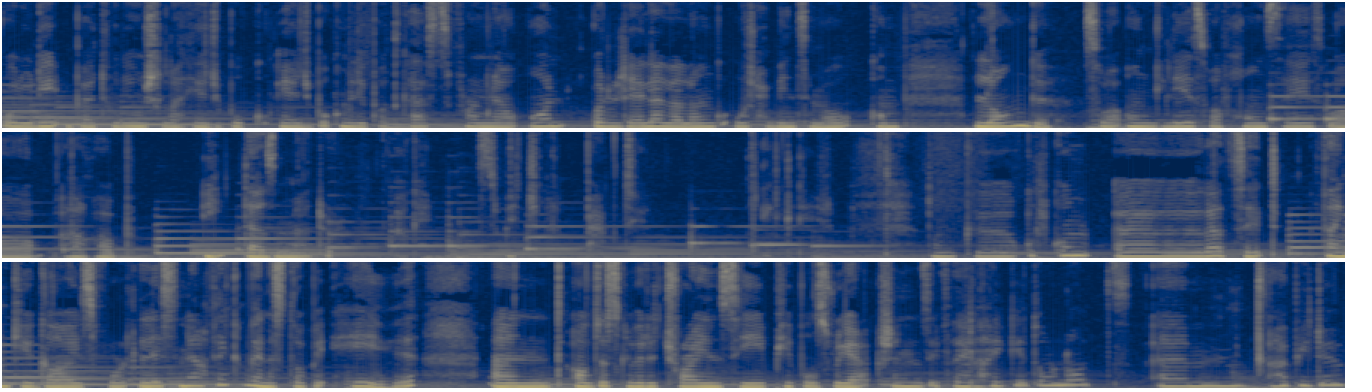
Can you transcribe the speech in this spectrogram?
قولوا لي ابعثوا لي وإن شاء الله يعجبوك يعجبوكم لي بودكاست from now on. قولوا لي على لا لونغ واش حابين تسمعوا كوم لونغ سواء انجلي سواء فرونسي سواء عرب it doesn't matter. Okay switch. Euh, uh, that's it. Thank you guys for listening. I think i'm gonna stop it here and i'll just give it a try and see people's reactions if they like it or not. Um i hope you do.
